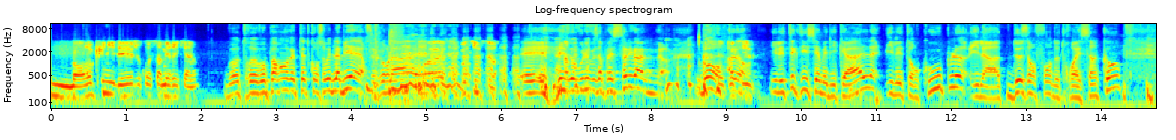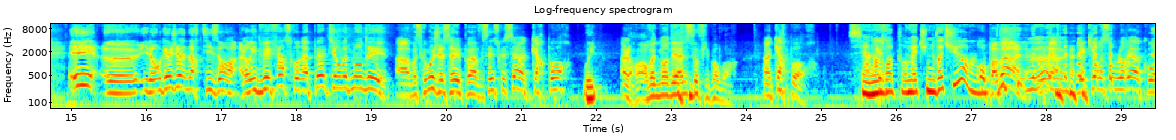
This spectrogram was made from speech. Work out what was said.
Non, aucune idée, je c'est américain. Votre, vos parents avaient peut-être consommé de la bière ce jour-là. et, et ils ont voulu vous appeler Sullivan. Bon, alors, il est technicien médical, il est en couple, il a deux enfants de 3 et 5 ans. Et euh, il a engagé un artisan. Alors, il devait faire ce qu'on appelle, tiens, on va demander. Ah, parce que moi, je ne savais pas. Vous savez ce que c'est un carport? Oui. Alors, on va demander à Anne-Sophie pour voir. Un carport. C'est un endroit pour mettre une voiture? Oh, pas mal Mais qui ressemblerait à quoi?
